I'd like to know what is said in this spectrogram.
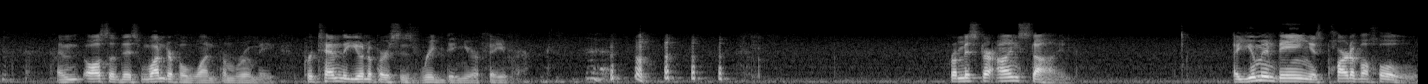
And also, this wonderful one from Rumi pretend the universe is rigged in your favor. from Mr. Einstein a human being is part of a whole,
